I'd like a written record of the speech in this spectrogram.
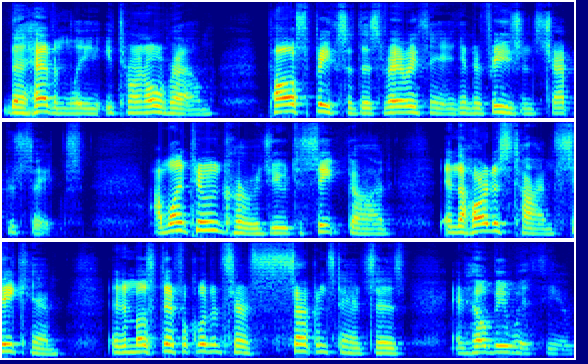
the heavenly eternal realm. Paul speaks of this very thing in Ephesians chapter 6. I want to encourage you to seek God in the hardest times. Seek Him in the most difficult of circumstances, and He'll be with you.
